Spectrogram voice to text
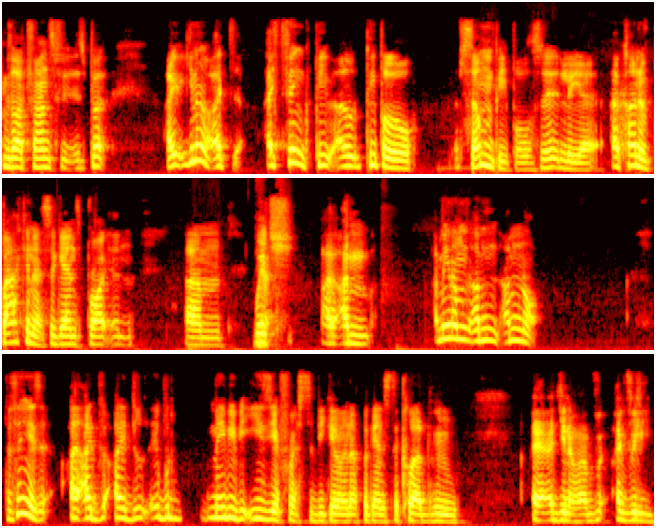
with our transfers. But I, you know, I I think people people some people certainly are, are kind of backing us against Brighton, um, which I, I'm. I mean, I'm I'm I'm not. The thing is, I I'd, I'd it would maybe be easier for us to be going up against a club who, uh, you know, I, I really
